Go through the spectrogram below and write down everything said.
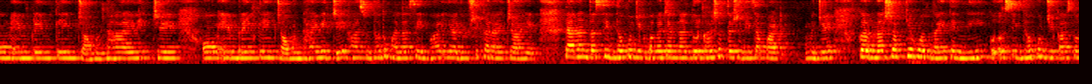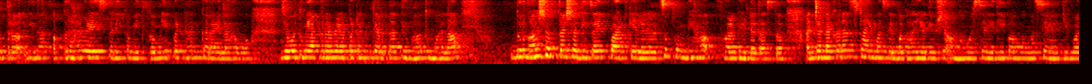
ओम एम प्रेम क्लीम चामुंढाय विच्चे ओम एम प्रेम क्लीम चामुंडाय विच्चे हा सुद्धा तुम्हाला सेवा या दिवशी करायच्या आहेत. त्यानंतर सिद्धकुंजिक बघा ज्यांना दुर्गा सप्तशतीचा पाठ म्हणजे करणं शक्य होत नाही त्यांनी सिद्ध कुंजिका स्तोत्र निदान अकरा वेळा वेळेस तरी कमीत कमी पठण करायला हवं. जेव्हा तुम्ही अकरा वेळा पठण करता तेव्हा तुम्हाला दुर्गा सप्तशतीचा एक पाठ केलेल्याचं पुण्य फळ भेटत असतं. आणि ज्यांना खरंच टाईम असेल बघा या दिवशी अमावस्या आहे दीप अमावस्या आहे किंवा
